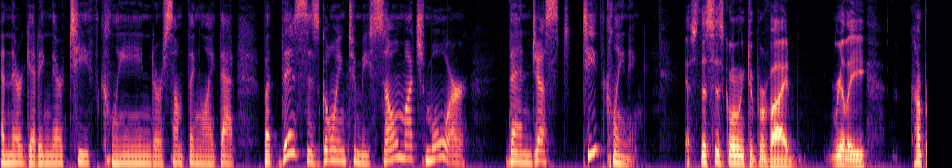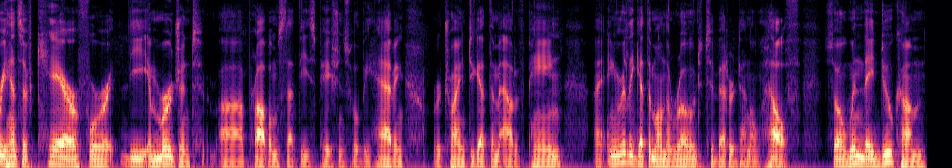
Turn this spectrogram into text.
and they're getting their teeth cleaned or something like that. But this is going to be so much more than just teeth cleaning. Yes, this is going to provide really comprehensive care for the emergent uh, problems that these patients will be having. We're trying to get them out of pain uh, and really get them on the road to better dental health. So when they do come,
